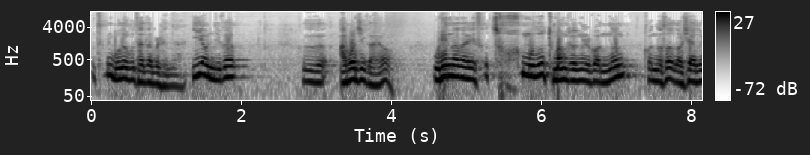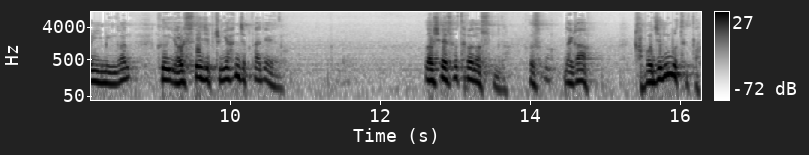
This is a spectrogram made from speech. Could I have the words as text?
그랬더니 뭐라고 대답을 했냐? 이 언니가 그 아버지가요, 우리나라에서 처음으로 두만강을 건넌, 건너서 러시아로 이민 간 그 열세 집 중에 한 집 딸이에요. 러시아에서 태어났습니다. 그래서 내가 가보지는 못했다.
